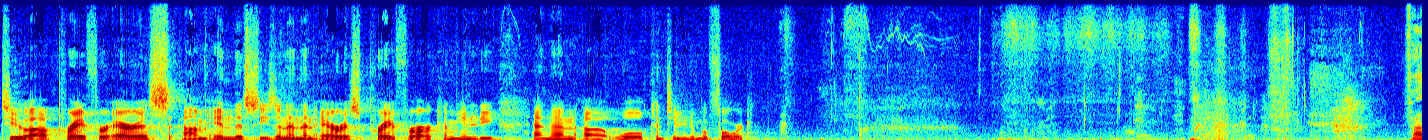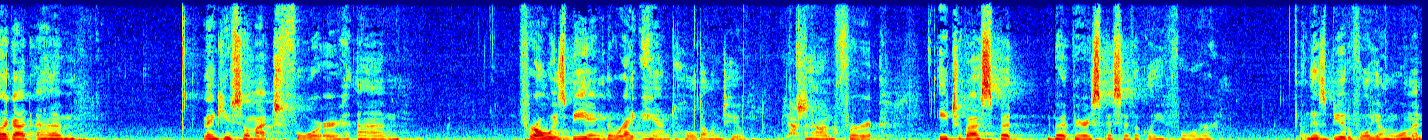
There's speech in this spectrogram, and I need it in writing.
to uh, pray for Eris um, in this season, and then Eris pray for our community, and then we'll continue to move forward. Father God, um, thank you so much for um, for always being the right hand to hold on to yes, um, for each of us, but but very specifically for this beautiful young woman.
